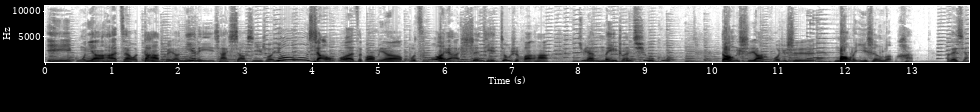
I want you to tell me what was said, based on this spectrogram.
一姑娘哈在我大腿上捏了一下，笑嘻嘻说：“哟，小伙子光明不错呀，身体就是棒哈，居然没穿秋裤。”当时呀我就是冒了一身冷汗，我在想。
